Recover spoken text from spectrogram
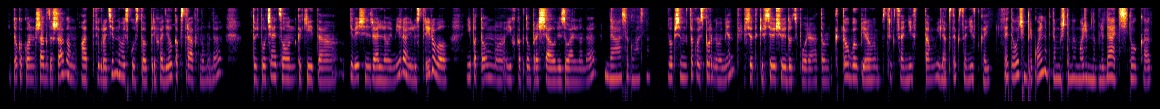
и то, как он шаг за шагом от фигуративного искусства переходил к абстрактному, да, то есть, получается, он какие-то вещи из реального мира иллюстрировал и потом их как-то упрощал визуально, да? Да, согласна. В общем, такой спорный момент. Все-таки все еще идут споры о том, кто был первым абстракционистом или абстракционисткой. Это очень прикольно, потому что мы можем наблюдать то, как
